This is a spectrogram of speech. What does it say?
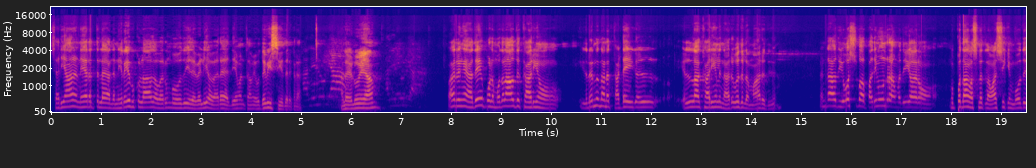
சரியான நேரத்துல அந்த நிறைவுக்குள்ளாக வரும்போது இதை வெளியே வர தேவன் தாமே உதவி செய்திருக்கிறார். அல்லேலூயா பாருங்க அதே போல முதலாவது காரியம் இதுல இருந்ததான தடைகள் எல்லா காரியங்களும் இந்த அறுபதுல மாறுது. ரெண்டாவது யோசுவா பதிமூன்றாம் அதிகாரம் முப்பதாம் வசனத்துல வாசிக்கும் போது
